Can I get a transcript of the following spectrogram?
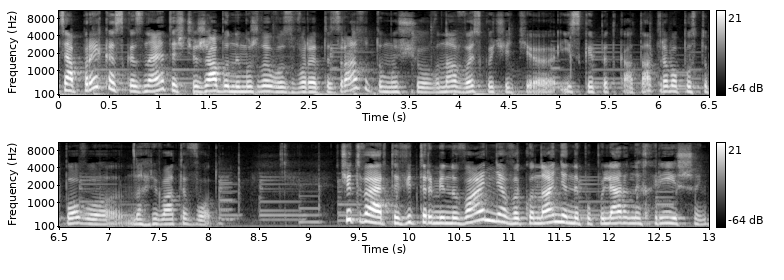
ця приказка, знаєте, що жабу неможливо зварити зразу, тому що вона вискочить е, із кипятка. Та? Треба поступово нагрівати воду. Четверте відтермінування виконання непопулярних рішень.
